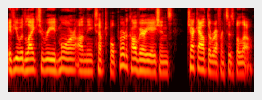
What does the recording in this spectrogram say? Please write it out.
If you would like to read more on the acceptable protocol variations, check out the references below.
